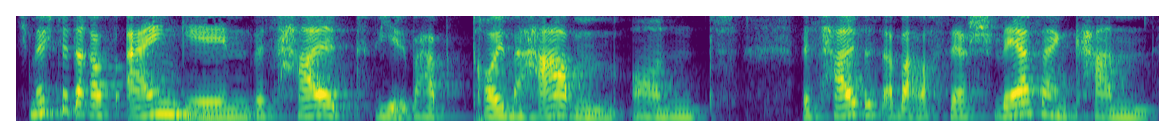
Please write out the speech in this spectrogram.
Ich möchte darauf eingehen, weshalb wir überhaupt Träume haben und weshalb es aber auch sehr schwer sein kann,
